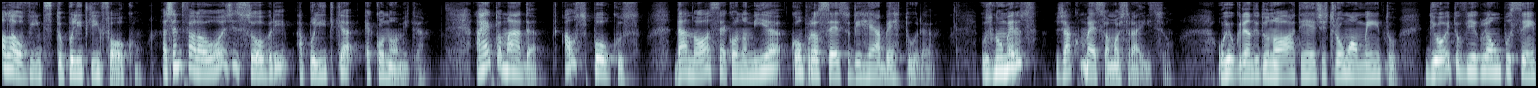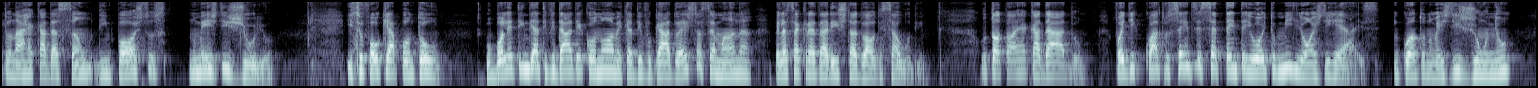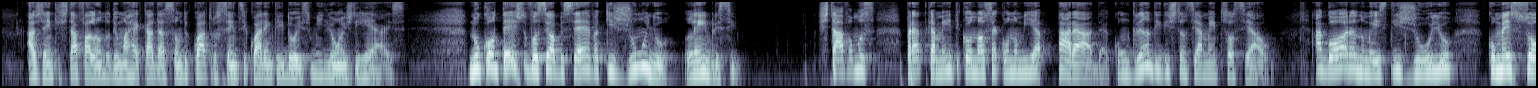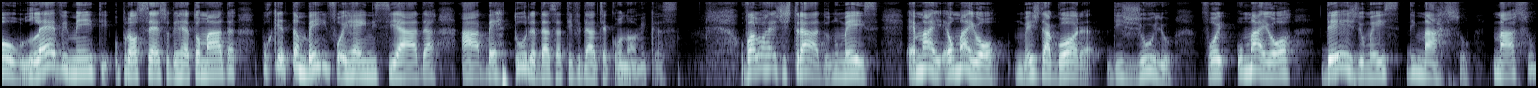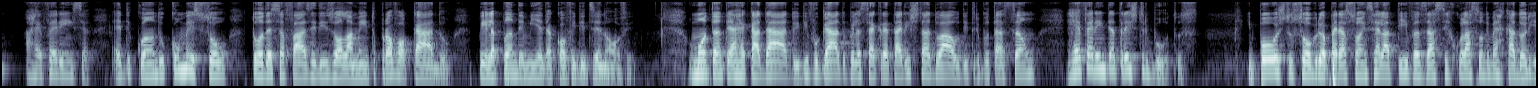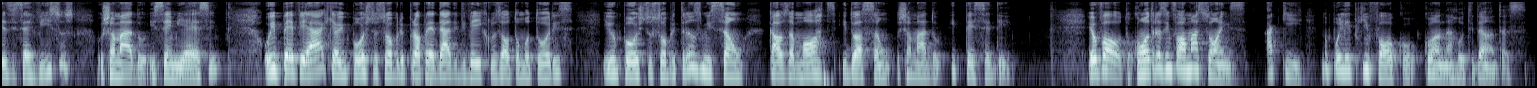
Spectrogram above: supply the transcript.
Olá, ouvintes do Política em Foco. A gente fala hoje sobre a política econômica. A retomada, aos poucos, da nossa economia com o processo de reabertura. Os números já começam a mostrar isso. O Rio Grande do Norte registrou um aumento de 8,1% na arrecadação de impostos no mês de julho. Isso foi o que apontou o Boletim de Atividade Econômica divulgado esta semana pela Secretaria Estadual de Saúde. O total arrecadado foi de 478 milhões de reais, enquanto no mês de junho a gente está falando de uma arrecadação de 442 milhões de reais. No contexto, você observa que junho, lembre-se, estávamos praticamente com nossa economia parada, com grande distanciamento social. Agora, no mês de julho, começou levemente o processo de retomada, porque também foi reiniciada a abertura das atividades econômicas. O valor registrado no mês é, mai é o maior. No mês de agora, de julho, foi o maior desde o mês de março. Março, a referência é de quando começou toda essa fase de isolamento provocado pela pandemia da Covid-19. O montante arrecadado e divulgado pela Secretaria Estadual de Tributação referente a três tributos: Imposto sobre operações relativas à circulação de mercadorias e serviços, o chamado ICMS, o IPVA, que é o Imposto sobre Propriedade de Veículos Automotores, e o Imposto sobre Transmissão, Causa Mortes e Doação, o chamado ITCD. Eu volto com outras informações aqui no Política em Foco com Ana Ruth Dantas.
